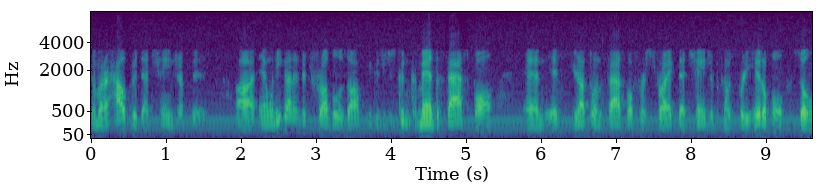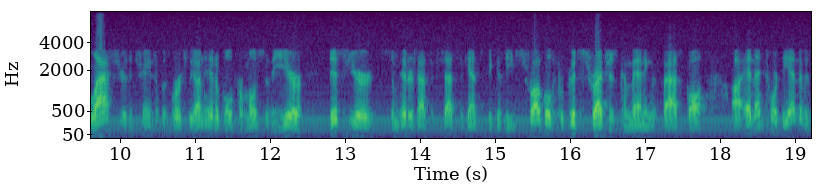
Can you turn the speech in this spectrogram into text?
no matter how good that changeup is. Uh, and when he got into trouble, it was often because he just couldn't command the fastball. And if you're not throwing the fastball for a strike, that changeup becomes pretty hittable. So last year, the changeup was virtually unhittable for most of the year. This year, some hitters had success against because he struggled for good stretches commanding the fastball. Uh, and then toward the end of his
